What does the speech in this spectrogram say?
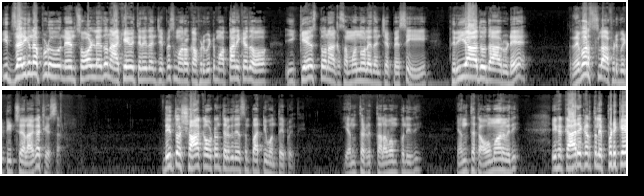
ఇది జరిగినప్పుడు నేను చూడలేదు నాకేమీ తెలియదు అని చెప్పేసి మరొక అఫిడవిట్ మొత్తానికి ఏదో ఈ కేసుతో నాకు సంబంధం లేదని చెప్పేసి ఫిర్యాదుదారుడే రివర్స్లో అఫిడవిట్ ఇచ్చేలాగా చేశారు దీంతో షాక్ అవటం తెలుగుదేశం పార్టీ వంతైపోయింది. ఎంతటి తలవంపులు ఇది ఎంతటి అవమానం ఇది ఇక కార్యకర్తలు ఇప్పటికే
